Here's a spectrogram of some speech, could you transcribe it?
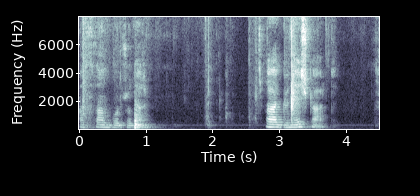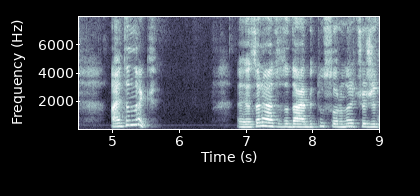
Aslan burcular. Ha, güneş kart. Aydınlık. Ee, Özel hayatınıza dair bütün sorunları çözü,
